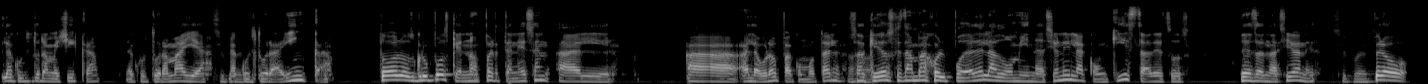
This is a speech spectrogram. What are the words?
la cultura mexica, la cultura maya, la pues. cultura inca, todos los grupos que no pertenecen al, a, la Europa como tal. O sea, aquellos que están bajo el poder de la dominación y la conquista de, esos, de esas naciones. Pues. Pero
